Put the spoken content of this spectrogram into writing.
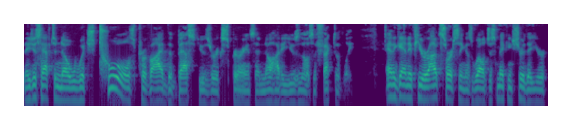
they just have to know which tools provide the best user experience and know how to use those effectively. And again, if you're outsourcing as well, just making sure that you're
